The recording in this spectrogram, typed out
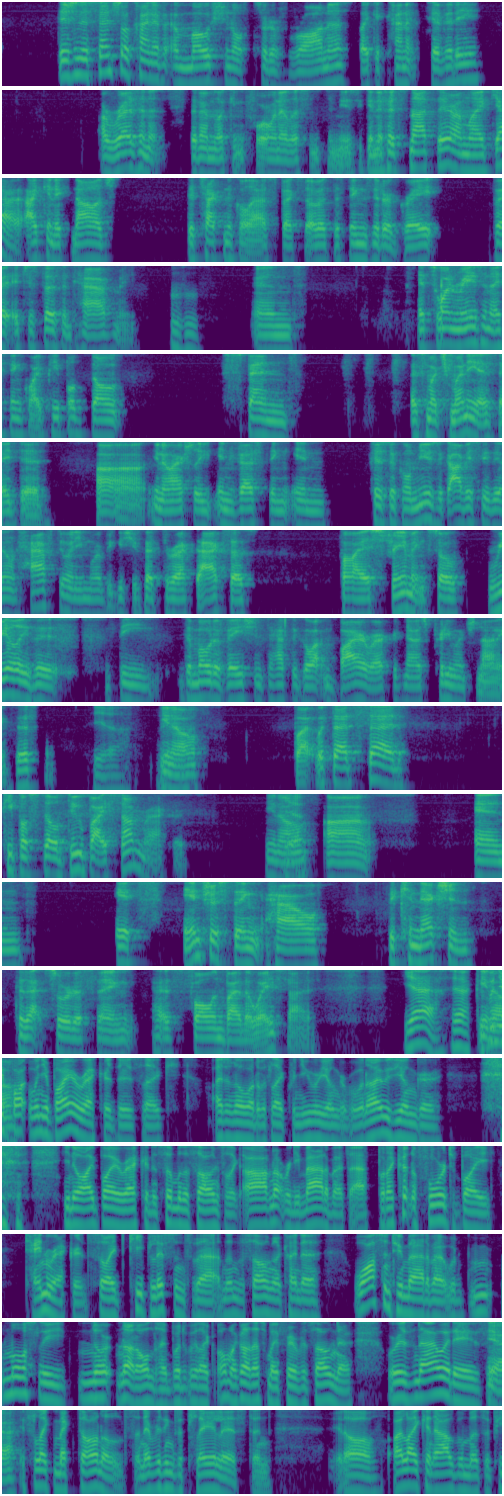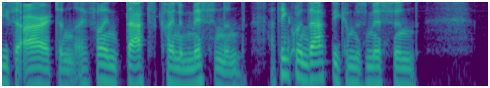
there's an essential kind of emotional sort of rawness like a connectivity a resonance that I'm looking for when I listen to music. And if it's not there, I'm like, yeah, I can acknowledge the technical aspects of it, the things that are great, but it just doesn't have me. hmm And it's one reason I think why people don't spend as much money as they did. Uh, you know, actually investing in physical music. Obviously, they don't have to anymore because you've got direct access via streaming. So really, the the the motivation to have to go out and buy a record now is pretty much non-existent. Yeah. You yeah. know, but with that said, people still do buy some records. You know, yeah. uh, and it's interesting how the connection to that sort of thing has fallen by the wayside. Yeah, yeah. Because when know? you buy when you buy a record, there's like I don't know what it was like when you were younger, but when I was younger, you know, I'd buy a record and some of the songs were like, ah, oh, I'm not really mad about that, but I couldn't afford to buy ten records, so I'd keep listening to that, and then the song I kind of wasn't too mad about would mostly not not all the time, but it'd be like, oh my god, that's my favorite song now. Whereas nowadays, yeah, it's like McDonald's and everything's a playlist, and you know, I like an album as a piece of art, and I find that's kind of missing. And I think when that becomes missing,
